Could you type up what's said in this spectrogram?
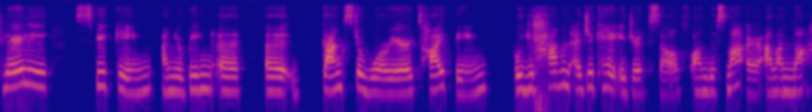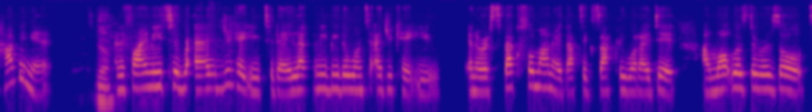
clearly speaking and you're being a, a gangster warrior typing, but you haven't educated yourself on this matter, and I'm not having it. Yeah. And if I need to educate you today, let me be the one to educate you in a respectful manner. That's exactly what I did. And what was the result?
